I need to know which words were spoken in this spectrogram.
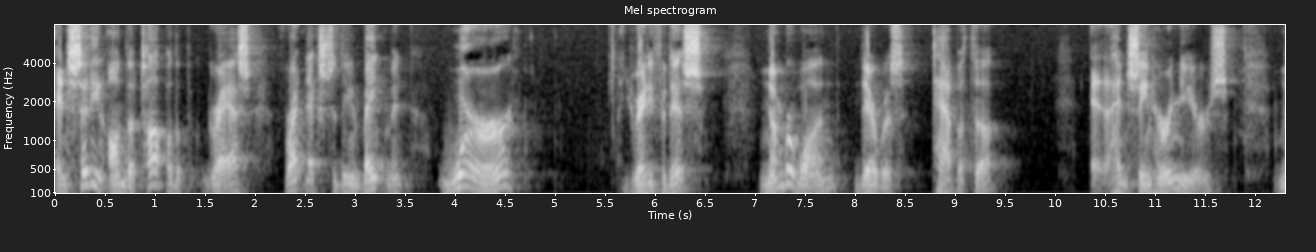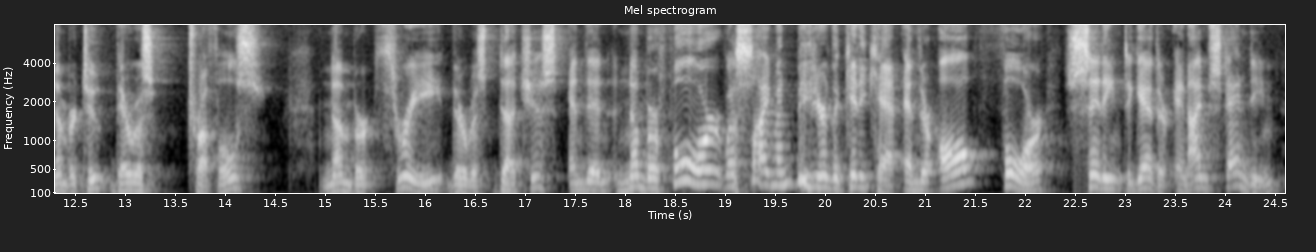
And sitting on the top of the grass, right next to the embankment, were, you ready for this? Number one, there was Tabitha. I hadn't seen her in years. Number two, there was Truffles. Number three, there was Duchess. And then number four was Simon Peter the kitty cat. And they're all four sitting together. And I'm standing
